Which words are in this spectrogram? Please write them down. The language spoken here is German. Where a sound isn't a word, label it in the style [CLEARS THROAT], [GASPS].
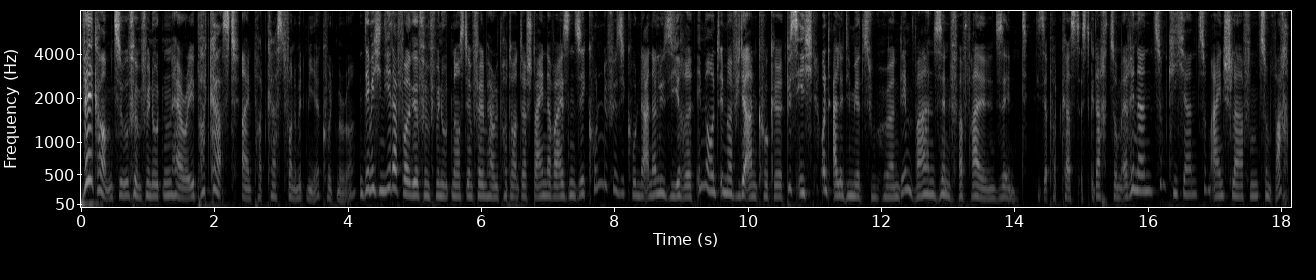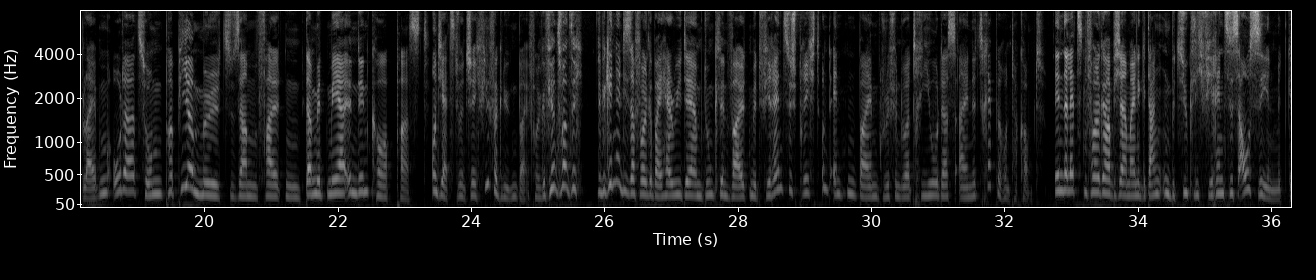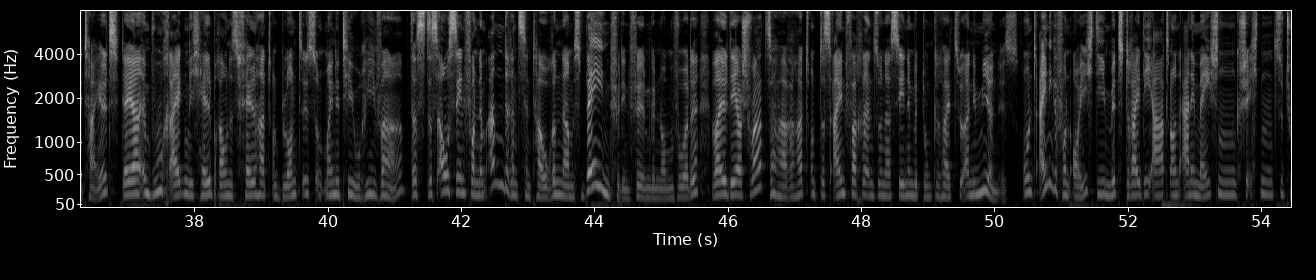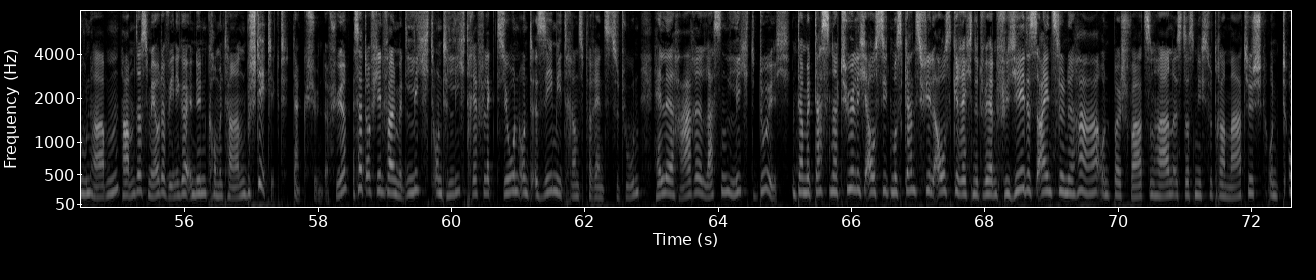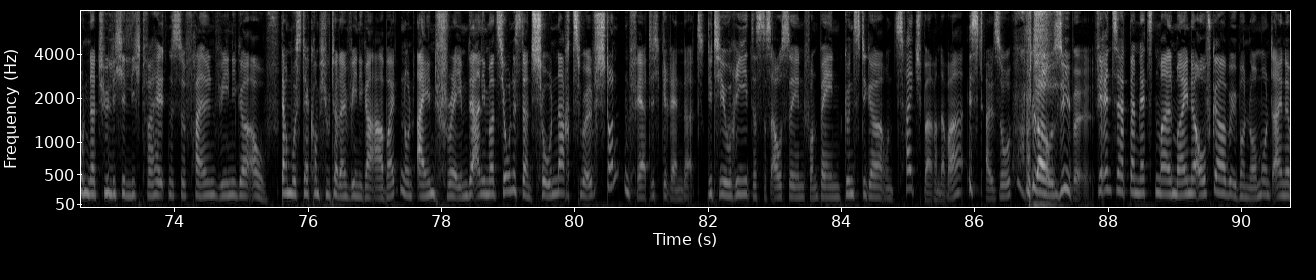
Willkommen zu 5 Minuten Harry Podcast. Ein Podcast von mit mir, Kult Mirror, in dem ich in jeder Folge 5 Minuten aus dem Film Harry Potter und der Stein der Weisen Sekunde für Sekunde analysiere, immer und immer wieder angucke, bis ich und alle, die mir zuhören, dem Wahnsinn verfallen sind. Dieser Podcast ist gedacht zum Erinnern, zum Kichern, zum Einschlafen, zum Wachbleiben oder zum Papiermüll zusammenfalten, damit mehr in den Korb passt. Und jetzt wünsche ich viel Vergnügen bei Folge 24. Wir beginnen in dieser Folge bei Harry, der im dunklen Wald mit Firenze spricht und enden beim Gryffindor-Trio, das eine Treppe runterkommt. In der letzten Folge habe ich ja meine Gedanken bezüglich Firenzes Aussehen mitgeteilt, der ja im Buch eigentlich hellbraunes Fell hat und blond ist und meine Theorie war, dass das Aussehen von einem anderen Zentauren namens Bane für den Film genommen wurde, weil der schwarze Haare hat und das einfacher in so einer Szene mit Dunkelheit zu animieren ist. Und einige von euch, die mit 3D-Art und Animation-Geschichten zu tun haben, haben das mehr oder weniger in den Kommentaren bestätigt. Dankeschön dafür. Es hat auf jeden Fall mit Licht und Lichtreflexion und Semitransparenz zu tun. Helle Haare lassen Licht durch. Und damit das natürlich aussieht, muss ganz viel ausgerechnet werden für jedes einzelne Haar. Und bei schwarzen Haaren ist das nicht so dramatisch und unnatürliche Lichtverhältnisse fallen weniger auf. Da muss der Computer dann weniger arbeiten und ein Frame der Animation ist dann schon nach zwölf Stunden fertig gerendert. Die Theorie, dass das Aussehen von Bane günstiger und zeitsparender war, ist also plausibel. Firenze hat beim letzten Mal meine Aufgabe übernommen und eine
